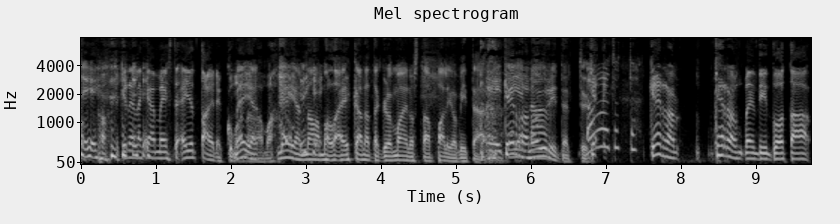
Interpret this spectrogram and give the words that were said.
Niin. Totta. Ja kenelläkään meistä ei ole Meidän, taidekuvanaama. meidän naamalla ei kannata kyllä mainostaa paljon mitään. Ei Kerran on yritetty. Aa, totta. Kerran, kerran mentiin tuota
